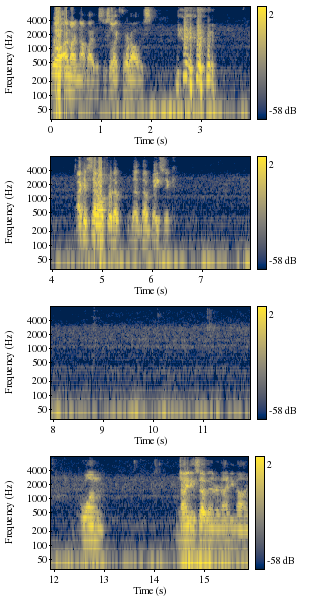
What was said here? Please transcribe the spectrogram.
Well, I might not buy this. This is like four dollars. I could settle for the, the, the basic. One ninety-seven or ninety-nine.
